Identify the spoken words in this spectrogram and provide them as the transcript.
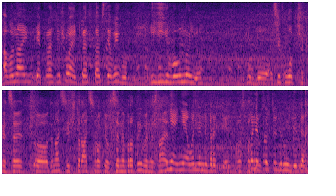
А вона якраз йшла, якраз стався вибух і її волною вбила. Ці хлопчики, це 11-14 років. Це не брати, ви не знаєте? Ні, ні, вони не брати. Просто вони друзі. просто друзі, так. Да.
